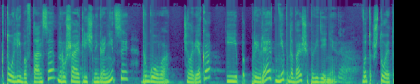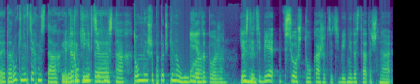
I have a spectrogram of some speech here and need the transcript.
кто-либо в танце нарушает личные границы другого человека, и проявляет неподобающее поведение. Да. Вот что это? Это руки не в тех местах? Это руки не в тех местах. Томные шепоточки на ухо? И это тоже. Если угу. тебе все, что кажется тебе недостаточно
